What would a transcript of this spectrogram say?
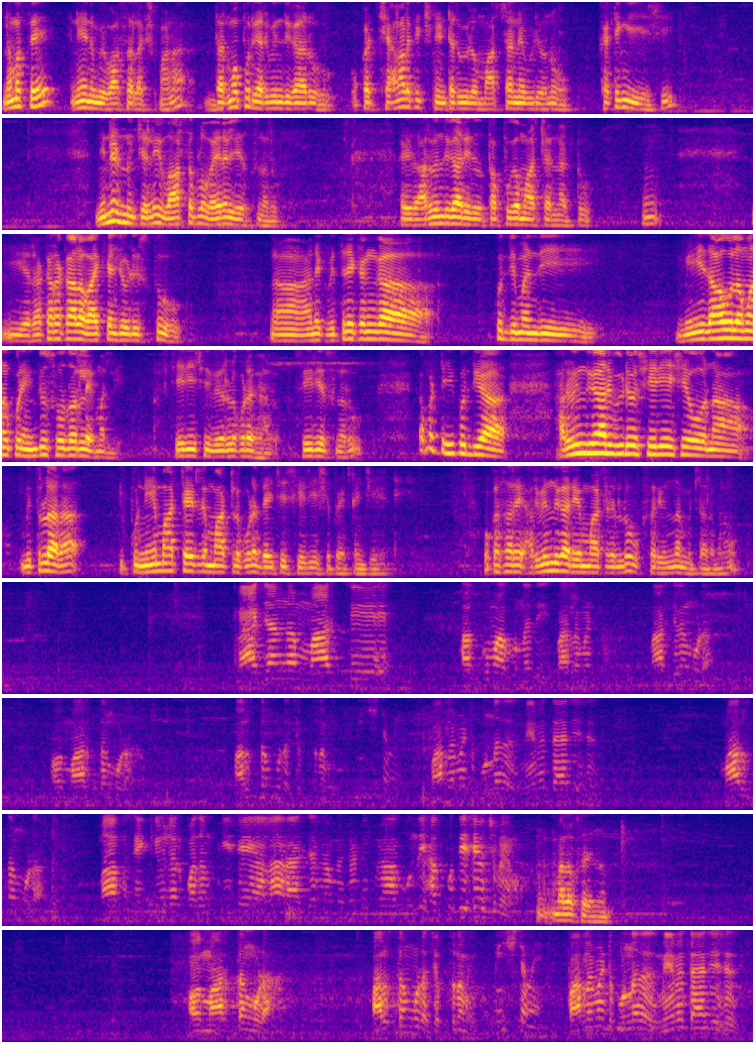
నమస్తే నేను మీ వాస లక్ష్మణ. ధర్మపురి అరవింద్ గారు ఒక ఛానల్కి ఇచ్చిన ఇంటర్వ్యూలో మాట్లాడిన వీడియోను కటింగ్ చేసి నిన్నటి నుంచి వెళ్ళి వాట్సాప్లో వైరల్ చేస్తున్నారు. ఇది అరవింద్ గారు ఏదో తప్పుగా మాట్లాడినట్టు. ఈ రకరకాల వాక్యాలు జోడిస్తూ ఆయనకు వ్యతిరేకంగా కొద్దిమంది మేధావులం అనుకునే హిందూ సోదరులే మళ్ళీ. షేర్ చేసేది వేరేలో కూడా కాదు. షేర్ చేస్తున్నారు కాబట్టి కొద్దిగా అరవింద్ గారి వీడియో షేర్ చేసే ఓ నా మిత్రులారా ఇప్పుడు నేను మాట్లాడే మాటలు కూడా దయచేసి షేర్ చేసే ప్రయత్నం చేయండి. ఒకసారి అరవింద్ గారు ఏం మాట్లాడారో ఒకసారి విందాం మిత్రులారా మనం. రాజ్యాంగం మార్చే హక్కు మాకున్నది పార్లమెంట్లో. మార్చడం కూడా. మారుస్తాం కూడా. మారుస్తాం కూడా చెప్తున్నాం. పార్లమెంట్కి ఉన్నది మేమే తయారు చేసేది. మారుస్తాం కూడా. మాకు సెక్యులర్ పదం తీసేయాలా? రాజ్యాంగంలో మాకు ఉంది? హక్కు తీసేయచ్చు మేము. విందాం. అవును, మారుస్తాం కూడా. మారుస్తాం కూడా చెప్తున్నాం ఇష్టమే. పార్లమెంట్కి ఉన్నది అది. మేమే తయారు చేసేది.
